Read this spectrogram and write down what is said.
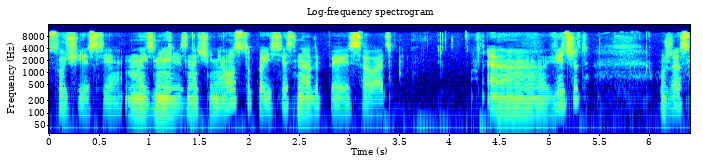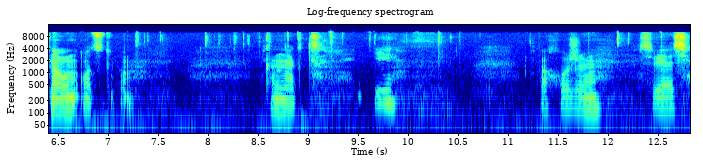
В случае, если мы изменили значение отступа, естественно, надо перерисовать э, виджет уже с новым отступом. Connect и похожую связь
